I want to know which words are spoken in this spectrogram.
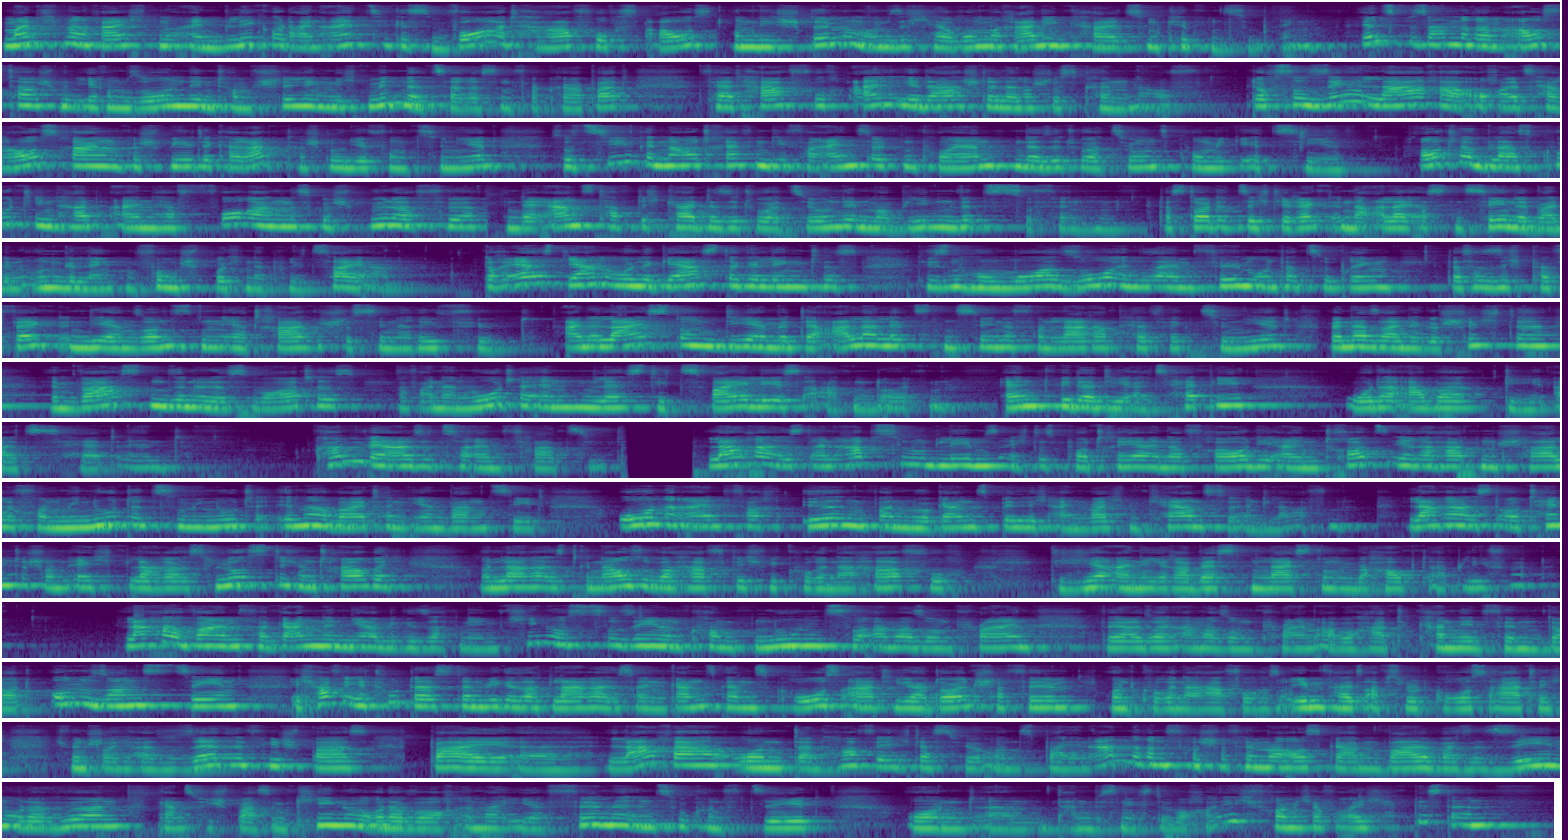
Manchmal reicht nur ein Blick oder ein einziges Wort Haarfuchs aus, um die Stimmung um sich herum radikal zum Kippen zu bringen. Insbesondere im Austausch mit ihrem Sohn, den Tom Schilling nicht minder zerrissen verkörpert, fährt Haarfuch all ihr darstellerisches Können auf. Doch so sehr Lara auch als herausragend gespielte Charakterstudie funktioniert, so zielgenau treffen die vereinzelten Pointen der Situationskomik ihr Ziel. Autor Blas Kutin hat ein hervorragendes Gespür dafür, in der Ernsthaftigkeit der Situation den morbiden Witz zu finden. Das deutet sich direkt in der allerersten Szene bei den ungelenken Funksprüchen der Polizei an. Doch erst Jan-Ole Gerster gelingt es, diesen Humor so in seinem Film unterzubringen, dass er sich perfekt in die ansonsten eher tragische Szenerie fügt. Eine Leistung, die er mit der allerletzten Szene von Lara perfektioniert, wenn er seine Geschichte im wahrsten Sinne des Wortes auf einer Note enden lässt, die zwei Lesarten deuten. Entweder die als Happy oder aber die als Sad End. Kommen wir also zu einem Fazit. Lara ist ein absolut lebensechtes Porträt einer Frau, die einen trotz ihrer harten Schale von Minute zu Minute immer weiter in ihren Band zieht, ohne einfach irgendwann nur ganz billig einen weichen Kern zu entlarven. Lara ist authentisch und echt, Lara ist lustig und traurig und Lara ist genauso wahrhaftig wie Corinna Harfuch, die hier eine ihrer besten Leistungen überhaupt abliefert. Lacher war im vergangenen Jahr, wie gesagt, in den Kinos zu sehen und kommt nun zu Amazon Prime. Wer also ein Amazon Prime-Abo hat, kann den Film dort umsonst sehen. Ich hoffe, ihr tut das, denn wie gesagt, Lara ist ein ganz, ganz großartiger deutscher Film und Corinna Harfuch ist ebenfalls absolut großartig. Ich wünsche euch also sehr, sehr viel Spaß bei äh, Lara und dann hoffe ich, dass wir uns bei den anderen frische Filme-Ausgaben wahlweise sehen oder hören. Ganz viel Spaß im Kino oder wo auch immer ihr Filme in Zukunft seht und ähm, dann bis nächste Woche. Ich freue mich auf euch. Bis dann.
